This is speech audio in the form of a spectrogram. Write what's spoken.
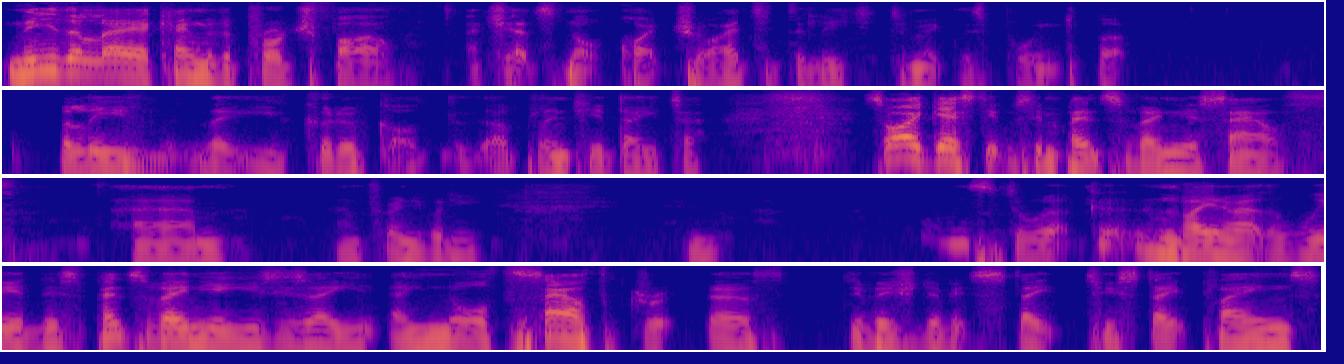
neither layer came with a proj file. Actually, that's not quite true. I had to delete it to make this point, but believe that you could have got plenty of data. So I guessed it was in Pennsylvania South. Um, and for anybody who wants to work, complain about the weirdness, Pennsylvania uses a, a north-south uh, division of its state two state planes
